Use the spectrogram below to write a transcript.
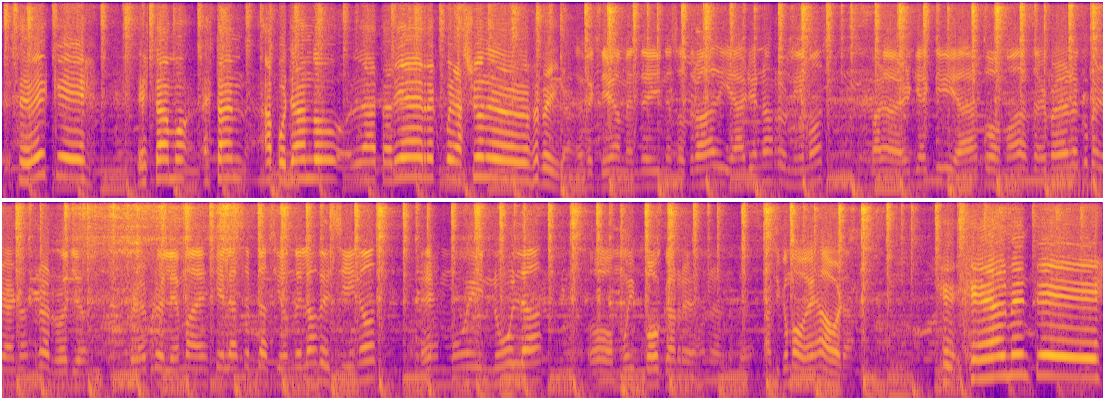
se ve que estamos, están apoyando la tarea de recuperación de la Ferreira. Efectivamente, y nosotros a diario nos reunimos para ver qué actividades podemos hacer para recuperar nuestro arroyo. Pero el problema es que la aceptación de los vecinos es muy nula o muy poca realmente. Así como ves ahora. Ge- Generalmente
